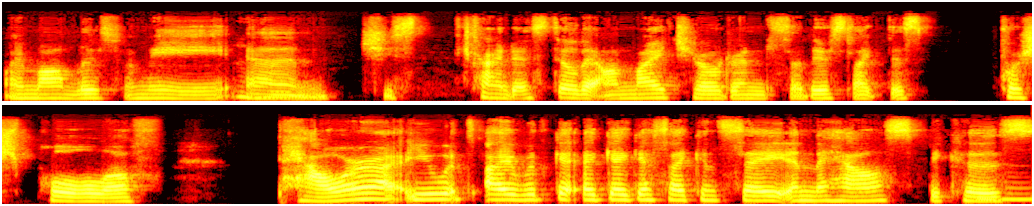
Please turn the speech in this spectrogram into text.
my mom lives with me mm-hmm. and she's trying to instill that on my children. So there's like this push pull of power you would i would get i guess i can say in the house because mm-hmm.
